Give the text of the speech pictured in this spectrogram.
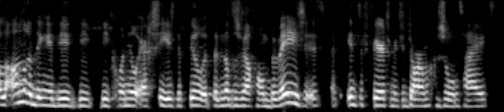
Alle andere dingen die, die, die ik gewoon heel erg zie, is de pil. En dat is wel gewoon bewezen. Het interfereert met je darmgezondheid.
